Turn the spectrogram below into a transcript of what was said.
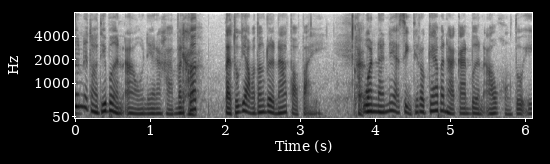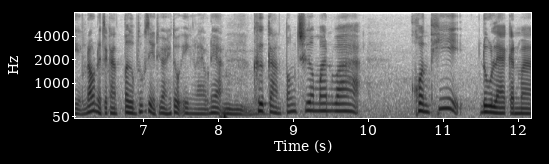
ซึ่งในตอนที่เบิร์นเอาท์เนี่ยนะคะ มันก็ครับแต่ทุกอย่างมันต้องเดินหน้าต่อไปครับวันนั้นเนี่ยสิ่งที่เราแก้ปัญหาการเบิร์นเอาท์ของตัวเอง นอกเหนือจากการเติมทุกสิ่งที่อยากให้ตัวเองแล้วเนี่ยอืมคือการต้องเชื่อมั่นว่าคนที่ดูแลกันมา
